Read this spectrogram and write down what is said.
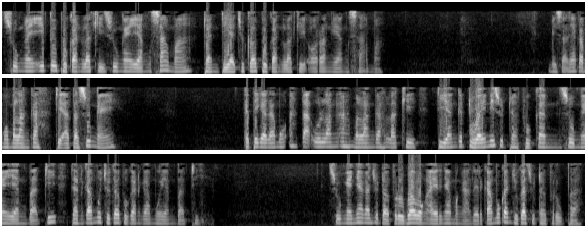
Sungai itu bukan lagi sungai yang sama Dan dia juga bukan lagi orang yang sama Misalnya kamu melangkah di atas sungai Ketika kamu ah tak ulang ah melangkah lagi. Di yang kedua ini sudah bukan sungai yang tadi Dan kamu juga bukan kamu yang tadi Sungainya kan sudah berubah Wong airnya mengalir. Kamu kan juga sudah berubah.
